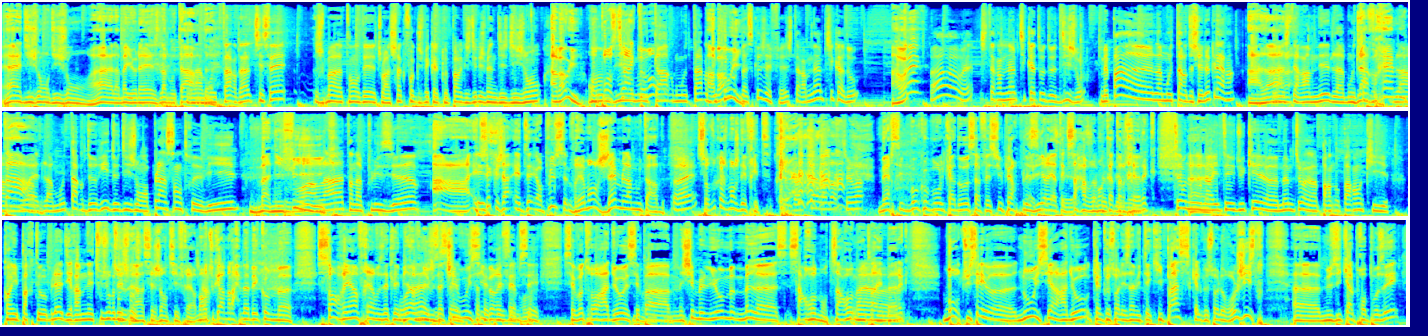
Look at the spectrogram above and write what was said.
Ah, Dijon, Dijon, ah, la mayonnaise, la moutarde. La moutarde, hein, tu sais, je m'attendais, tu vois, à chaque fois que je vais quelque part, que je dis que je viens de Dijon, Ah bah oui, on, me pense directement. moutarde, moutarde. Ah du bah coup, oui. bah, ce que j'ai fait, je t'ai ramené un petit cadeau. Ah ouais? Ah ouais, je t'ai ramené un petit cadeau de Dijon, mais pas euh, la moutarde de chez Leclerc. Hein. Ah Là, là, je t'ai ramené de la moutarde. vraie moutarde. Ouais, de la moutarderie de Dijon en plein centre-ville. magnifique. Voilà, t'en as plusieurs. Ah, et tu sais que j'ai, en plus, vraiment, j'aime la moutarde. Ouais. Surtout quand je mange des frites. tu vois. Merci beaucoup pour le cadeau, ça fait super plaisir. Il y a ça vraiment Qatar. Tu sais, on, Euh. on a été éduqués, euh, même tu vois, par nos parents qui, quand ils partaient au bled, ils ramenaient toujours des choses. Ah, c'est gentil, frère. Mais en tout cas, marhaba euh, sans rien, frère, vous êtes les Ouais, bienvenus. je vous êtes sais, chez vous ici, Beurre FM. C'est, c'est votre radio et c'est pas, mais chez Melium, mais ça remonte, ça remonte, Ouais, ouais. Bon, tu sais, euh, nous, ici à la radio, quels que soient les invités qui passent, quel que soit le registre, euh, musical proposé,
